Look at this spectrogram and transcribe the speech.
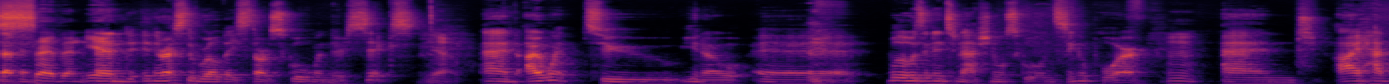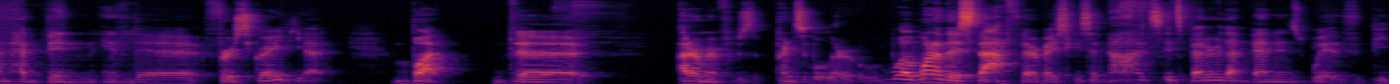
seven, Seven, yeah. and in the rest of the world they start school when they're six. yeah And I went to you know. Uh, well, it was an international school in Singapore, Mm. and I hadn't had been in the first grade yet. But the I don't remember if it was the principal or well, one of the staff there basically said, "No, it's it's better that Ben is with pe-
